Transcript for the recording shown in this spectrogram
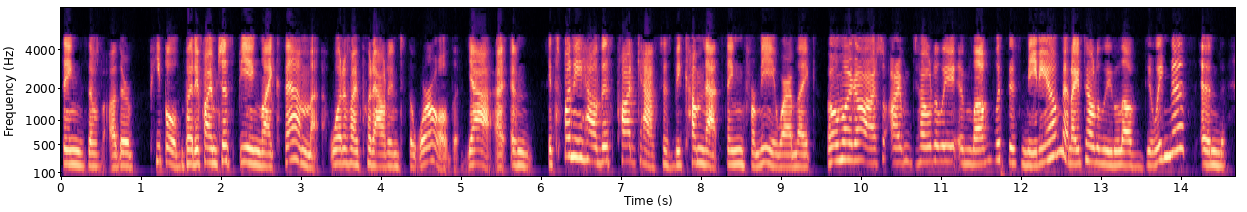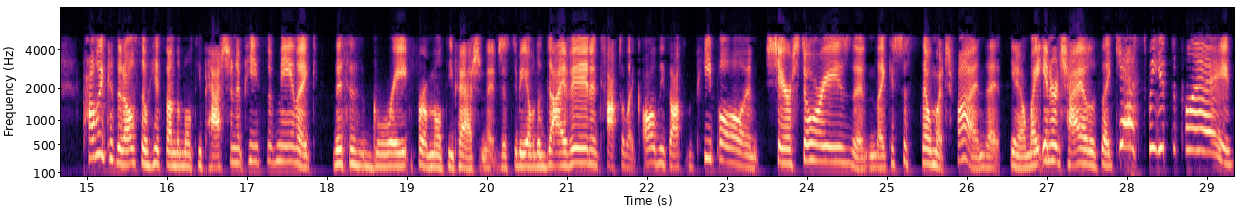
things of other people, but if I'm just being like them, what have I put out into the world? Yeah. And it's funny how this podcast has become that thing for me where I'm like, oh my gosh, I'm totally in love with this medium and I totally love doing this. And probably because it also hits on the multi passionate piece of me. Like, this is great for a multi passionate just to be able to dive in and talk to like all these awesome people and share stories. And like, it's just so much fun that, you know, my inner child is like, yes, we get to play.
